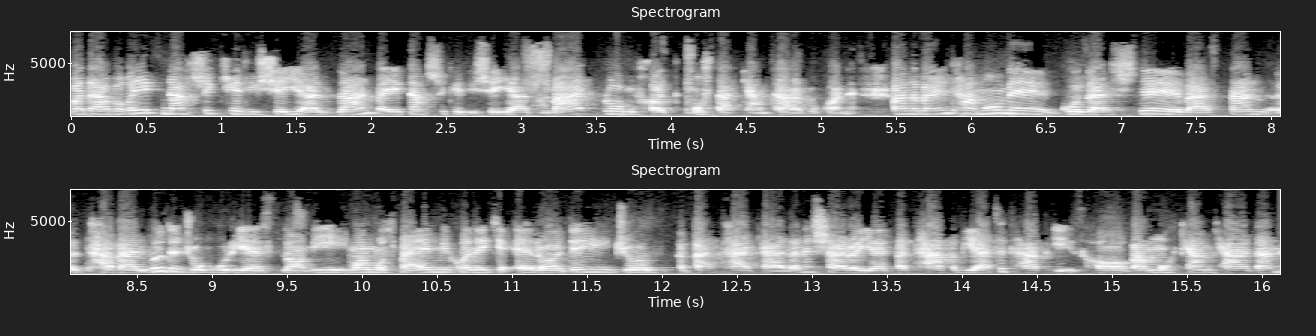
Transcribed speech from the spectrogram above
و در واقع یک نقش کلیشه ای از زن و یک نقش کلیشه ای از مرد رو می‌خواد مستحکم تر بکنه. بنابراین تمام گذشته و اصلا تولد جمهوری اسلامی ما مطمئن می‌کنه که اراده جز بدتر کردن شرایط و تقویت تبعیض ها و محکم کردن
